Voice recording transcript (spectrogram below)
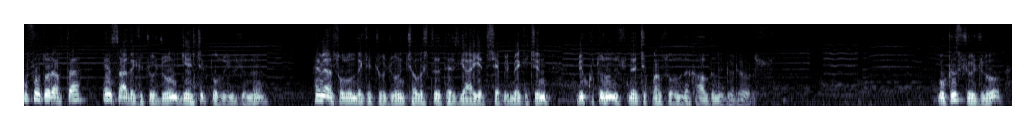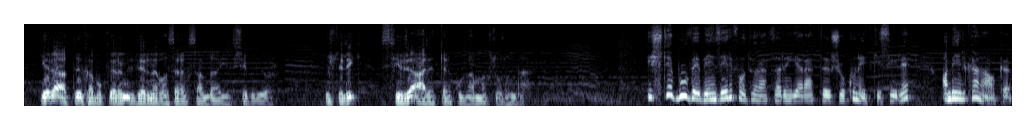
Bu fotoğrafta en sağdaki çocuğun gençlik dolu yüzünü, hemen solundaki çocuğun çalıştığı tezgaha yetişebilmek için bir kutunun üstüne çıkmak zorunda kaldığını görüyoruz. Bu kız çocuğu yere attığı kabukların üzerine basarak sandığa yetişebiliyor. Üstelik sivri aletler kullanmak zorunda. İşte bu ve benzeri fotoğrafların yarattığı şokun etkisiyle Amerikan halkı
